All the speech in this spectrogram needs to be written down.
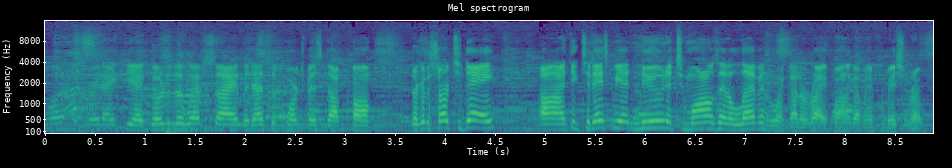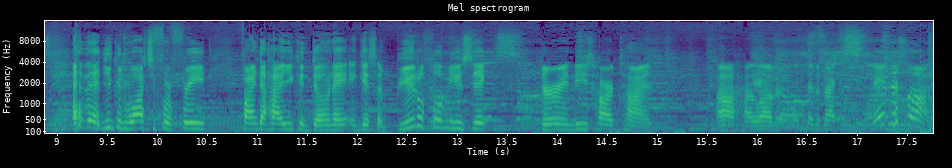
what a great idea. Go to the website, modestoporchfest.com. They're going to start today. Uh, I think today's going to be at noon and tomorrow's at 11. Oh, I got it right. Finally got my information right. And then you can watch it for free, find out how you can donate, and get some beautiful music during these hard times. Ah, I love it. We'll send it back to you. Name the song.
